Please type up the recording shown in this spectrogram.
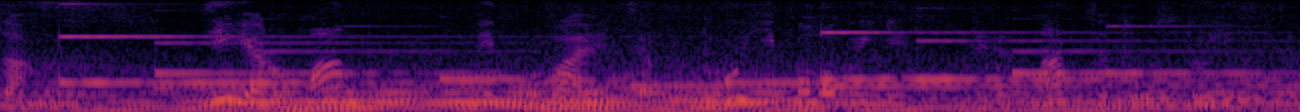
дикому. Дія роману відбувається у другій половині 19 століття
